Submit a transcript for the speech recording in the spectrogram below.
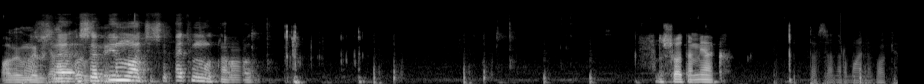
Але вони вже Ще, ще півночі, ще 5 минут народ. Ну що там як? Та все нормально поки.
